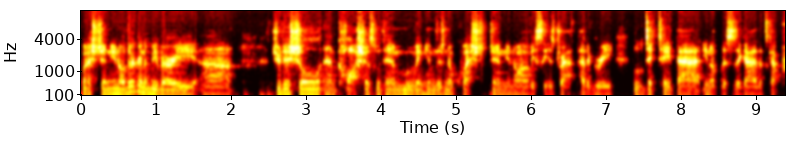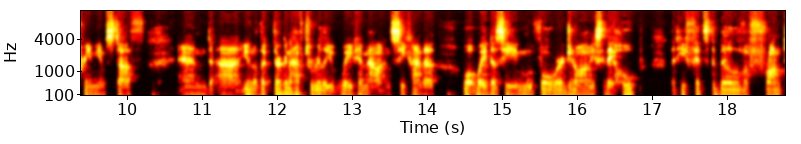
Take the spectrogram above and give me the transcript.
question, you know they're going to be very uh, judicial and cautious with him, moving him. There's no question. You know, obviously his draft pedigree will dictate that. You know, this is a guy that's got premium stuff, and uh, you know they're going to have to really wait him out and see kind of what way does he move forward. You know, obviously they hope that he fits the bill of a front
